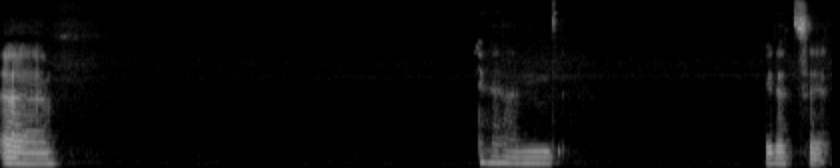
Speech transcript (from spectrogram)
Uh, and that's it.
